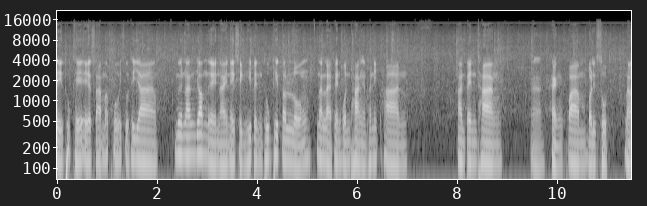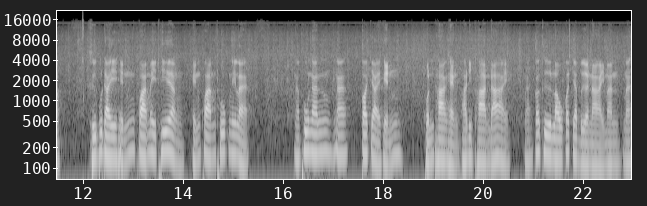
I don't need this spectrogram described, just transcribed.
ติทุกเขเอสามโควิสุทธิยา เมื่อนั้นย่อมเหนื่อยในในสิ่งที่เป็นทุกข์ที่ตนหลง นั่นแหละเป็นหนทางแห่งพระนิพพาน อันเป็นทางแห่งความบริสุทธิ์นะคือผู้ใดเห็นความไม่เที่ยง เห็นความทุกข์นี่แหละนะผู้นั้นนะก็จะเห็นหนทางแห่งพระนิพพานได้นะก็คือเราก็จะเบื่อหน่ายมันนะ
